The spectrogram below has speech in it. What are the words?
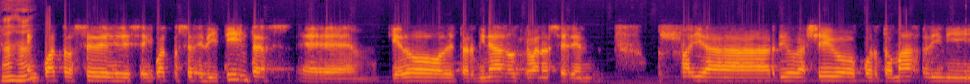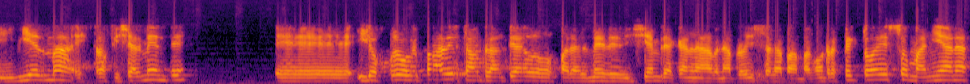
en cuatro sedes, en cuatro sedes distintas. quedó determinado que van a ser en Ushuaia, Río Gallego, Puerto Madryn y Viedma, extraoficialmente. Eh, y los Juegos de Padre están planteados para el mes de diciembre acá en la, provincia de La Pampa. Con respecto a eso, mañana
